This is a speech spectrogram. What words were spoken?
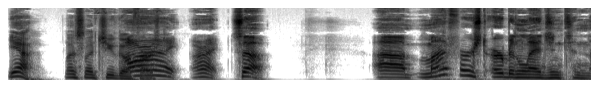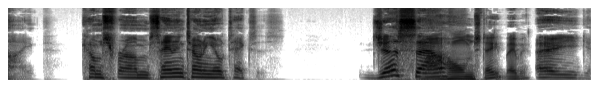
Yeah, let's let you go All first. right, all right. So, um, my first urban legend tonight comes from San Antonio, Texas, just south, My home state, baby. There you go.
